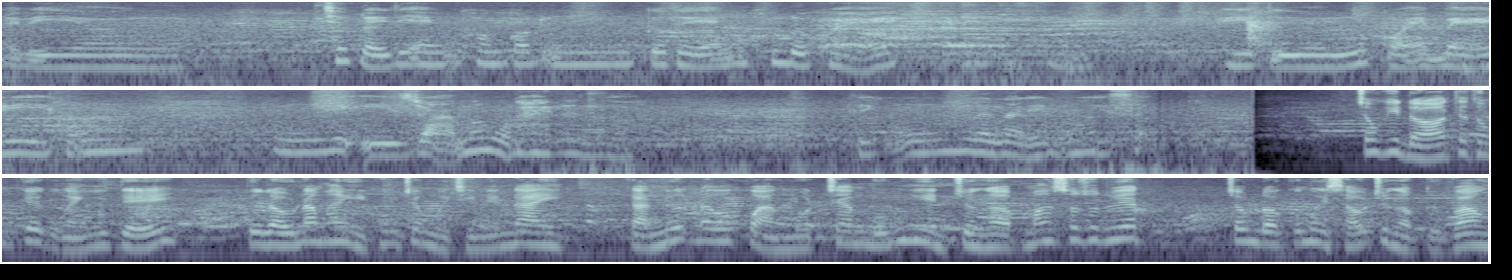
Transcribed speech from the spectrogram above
Bởi vì ờ, trước đấy thì em cũng không có cơ thể em cũng không được khỏe. Thì từ lúc có em bé thì cũng bị dọa mất một hai lần rồi. Thì cũng lần này thì cũng hơi sợ. Trong khi đó, theo thống kê của ngành y tế, từ đầu năm 2019 đến nay, cả nước đã có khoảng 140.000 trường hợp mắc sốt xuất huyết, trong đó có 16 trường hợp tử vong,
